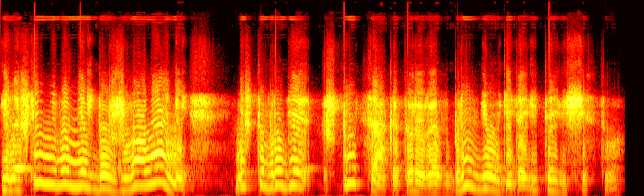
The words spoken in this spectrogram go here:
и нашли у него между жвалами нечто вроде шприца, который разбрызгивал ядовитое вещество.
